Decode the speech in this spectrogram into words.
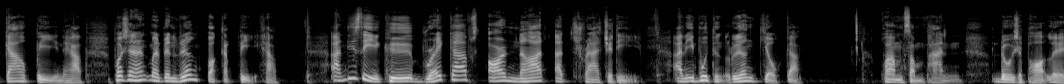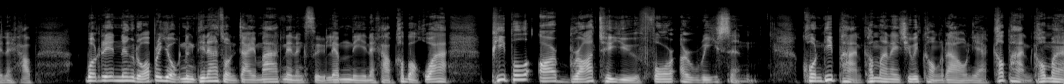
29 ปีนะครับ เพราะฉะนั้นมันเป็นเรื่องปกติครับอันที่ 4 คือ breakups are not a tragedy อันนี้พูดถึงเรื่องเกี่ยวกับความสัมพันธ์โดยเฉพาะเลยนะครับ บทเรียนหนึ่งหรือว่าประโยคหนึ่งที่น่าสนใจมากในหนังสือเล่มนี้นะครับเขาบอกว่า people are brought to you for a reason คนที่ผ่านเข้ามาในชีวิตของเราเนี่ยเขาผ่านเข้ามา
